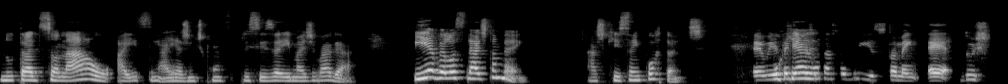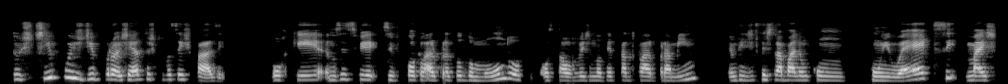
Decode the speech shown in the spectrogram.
no tradicional, aí sim, aí a gente precisa ir mais devagar. E a velocidade também. Acho que isso é importante. Eu ia Porque ter que perguntar sobre isso também, é, dos, dos tipos de projetos que vocês fazem. Porque, eu não sei se, se ficou claro para todo mundo, ou, ou, talvez não tenha ficado claro para mim. Eu entendi que vocês trabalham com, com UX, mas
